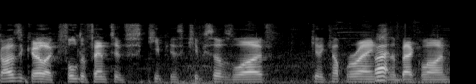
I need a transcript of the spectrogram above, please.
Guys that go like full defensive, keep your, keep yourselves alive. Get a couple range Right. in the back line.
